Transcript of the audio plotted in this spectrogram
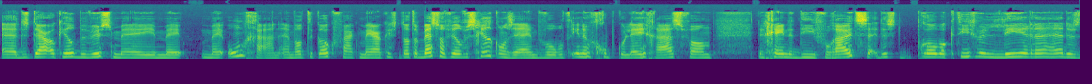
Uh, dus daar ook heel bewust mee, mee, mee omgaan. En wat ik ook vaak merk is dat er best wel veel verschil kan zijn. Bijvoorbeeld in een groep collega's van degene die vooruit zijn. Dus proactieve leren. Hè, dus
